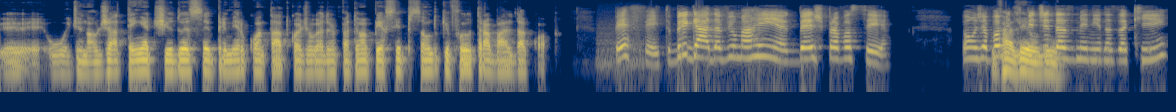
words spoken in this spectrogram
eh, o Edinaldo já tenha tido esse primeiro contato com a jogadora para ter uma percepção do que foi o trabalho da Copa. Perfeito. Obrigada, viu, Marinha? Beijo para você. Bom, já vou Valeu, me despedir Lu. das meninas aqui.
